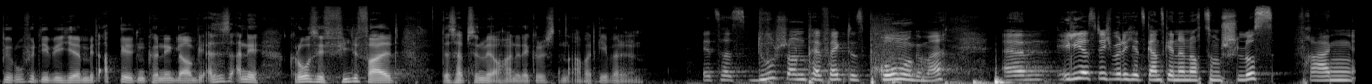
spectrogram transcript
Berufe, die wir hier mit abbilden können, glaube ich. Also es ist eine große Vielfalt. Deshalb sind wir auch eine der größten Arbeitgeberinnen. Jetzt hast du schon perfektes Promo gemacht. Ähm, Elias, dich würde ich jetzt ganz gerne noch zum Schluss fragen,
